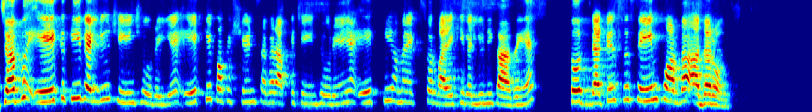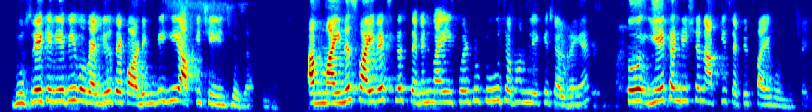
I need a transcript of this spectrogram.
जब एक की वैल्यू चेंज हो रही है, एक के कॉफिशियंट अगर आपके चेंज हो रहे हैं या एक की हम एक्स और वाई की वैल्यू निकाल रहे हैं तो that is the same for the other also दूसरे के लिए भी वो वैल्यूज़ अकॉर्डिंगली ही आपकी चेंज हो जाती है। अब minus five x plus seven y equal to two जब हम लेके चल रहे हैं तो ये कंडीशन आपकी सेटिस्फाई होनी चाहिए।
